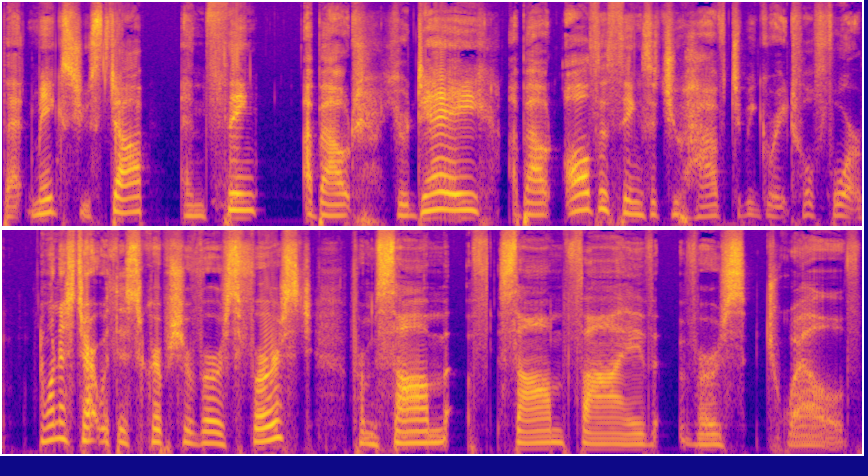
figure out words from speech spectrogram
that makes you stop and think about your day, about all the things that you have to be grateful for. I want to start with the scripture verse first from Psalm Psalm 5 verse 12.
